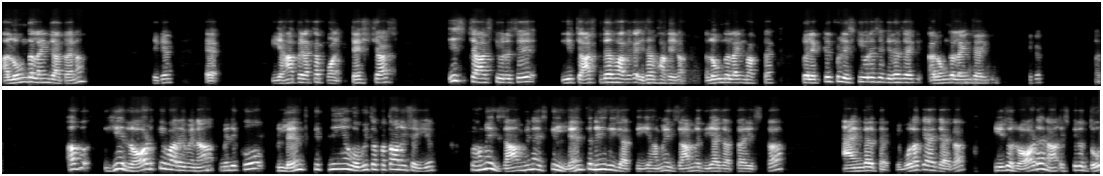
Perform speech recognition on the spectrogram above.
अलोंग द लाइन जाता है ना? ठीक है? यहाँ पे रखा पॉइंट टेस्ट चार्ज इस चार्ज की वजह से ये चार्ज किधर भागेगा? इधर भागेगा। अलोंग द लाइन भागता है। तो इलेक्ट्रिक फ़ील्ड इसकी वजह से किधर जाएगी? अलोंग द लाइन जाएगी। ठीक है? अच्छा। अब ये रॉड के बारे में ना, मेरे को लेंथ कितनी है वो भी तो पता होनी चाहिए। तो हमें एग्ज़ाम में ना इसकी लेंथ नहीं दी जाती है हमें एग्ज़ाम में दिया जाता है इसका एंगल करके। बोला क्या जाएगा कि ये जो रॉड है ना, इसके जो दो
